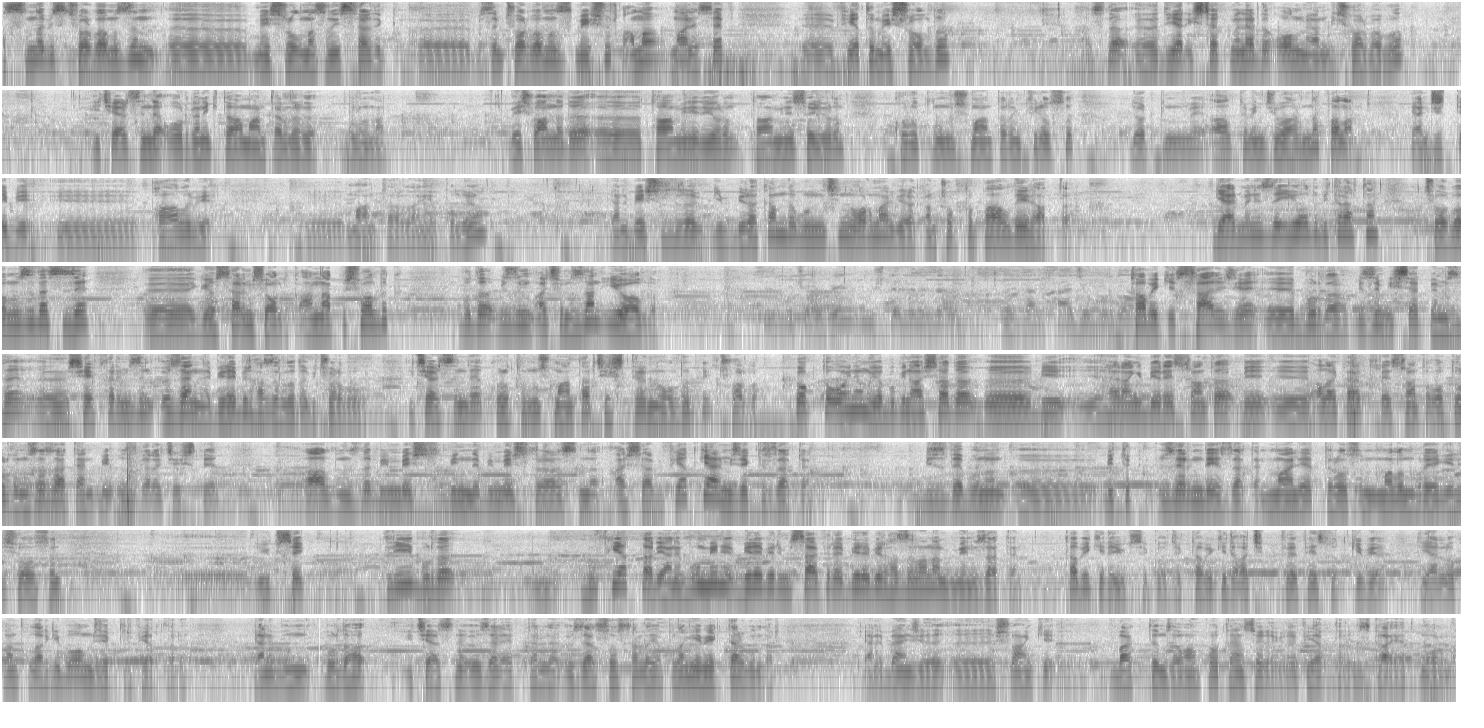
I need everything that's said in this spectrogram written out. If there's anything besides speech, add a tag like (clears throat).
Aslında biz çorbamızın e, meşhur olmasını isterdik. E, bizim çorbamız meşhur ama maalesef e, fiyatı meşhur oldu. Aslında e, diğer işletmelerde olmayan bir çorba bu. İçerisinde organik dağ mantarları bulunan ve şu anda da e, tahmin ediyorum, tahmini söylüyorum. Kurutulmuş mantarın kilosu 4000 ve 6000 civarında falan. Yani ciddi bir e, pahalı bir mantardan yapılıyor. Yani 500 lira gibi bir rakam da bunun için normal bir rakam. Çok da pahalı değil hatta. Gelmeniz de iyi oldu bir taraftan. Çorbamızı da size e, göstermiş olduk, anlatmış olduk. Bu da bizim açımızdan iyi oldu. Siz bu çorbayı müşterilerinize özel sadece burada Tabii ki sadece e, burada bizim işletmemizde e, şeflerimizin özenle birebir hazırladığı bir çorba bu. İçerisinde kurutulmuş mantar çeşitlerinin olduğu bir çorba. Çok da oynamıyor. Bugün aşağıda e, bir herhangi bir restoranta, bir e, alakart restoranta oturduğunuzda zaten bir ızgara çeşidi aldığınızda 1500 bin ile 1500 lira arasında aşağı bir fiyat gelmeyecektir zaten. Biz de bunun e, bir tık üzerindeyiz zaten. Maliyetler olsun, malın buraya gelişi olsun. E, yüksekliği burada bu fiyatlar yani bu menü birebir misafire birebir hazırlanan bir menü zaten. Tabii ki de yüksek olacak. Tabii ki de açık ve fast food gibi diğer lokantalar gibi olmayacaktır fiyatları. Yani bunun burada içerisinde özel etlerle, özel soslarla yapılan yemekler bunlar. Yani bence e, şu anki baktığım zaman potansiyele göre fiyatlarımız gayet normal.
